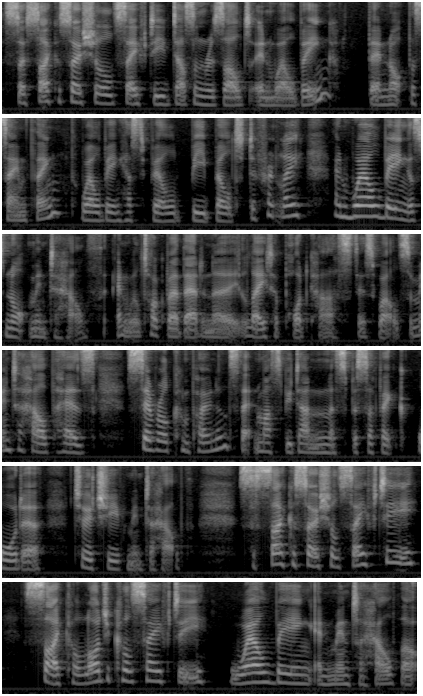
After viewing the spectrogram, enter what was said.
So psychosocial safety doesn't result in well-being they're not the same thing. Well-being has to build, be built differently, and well-being is not mental health. And we'll talk about that in a later podcast as well. So mental health has several components that must be done in a specific order to achieve mental health. So psychosocial safety, psychological safety, well being and mental health are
